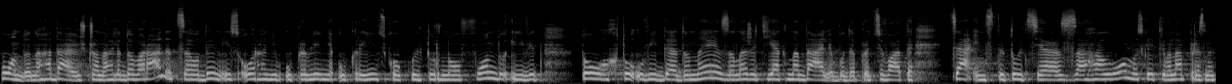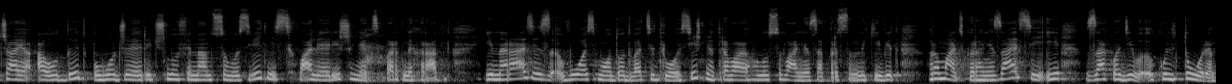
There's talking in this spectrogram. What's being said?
фонду. Нагадаю, що наглядова рада це один із органів управління Українського культурного фонду, і від того, хто увійде до неї, залежить, як надалі буде працювати ця інституція загалом, оскільки вона призначає аудит, погоджує річну фінансову звітність, схвалює рішення експертних рад. І наразі з 8 до 22 січня триває голосування за представників від громадської організації і закладів культури.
